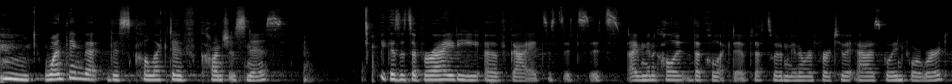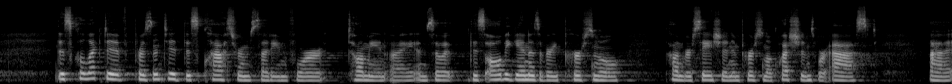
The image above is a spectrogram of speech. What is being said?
one thing that this collective consciousness because it's a variety of guides. It's, it's, it's I'm going to call it the collective. That's what I'm going to refer to it as going forward. This collective presented this classroom setting for Tommy and I, and so it, this all began as a very personal conversation, and personal questions were asked. Uh,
